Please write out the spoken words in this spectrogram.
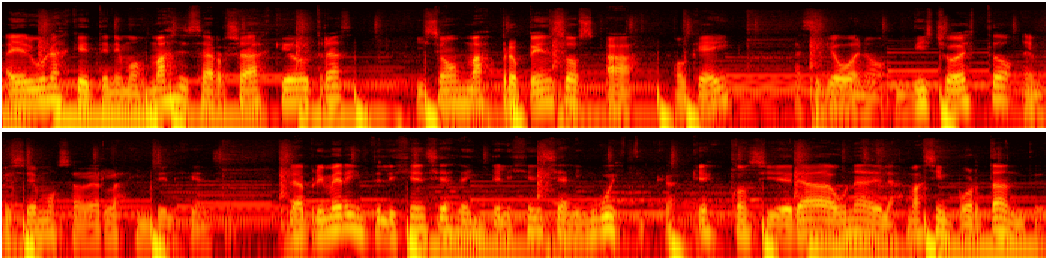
Hay algunas que tenemos más desarrolladas que otras y somos más propensos a, ¿ok? Así que bueno, dicho esto, empecemos a ver las inteligencias. La primera inteligencia es la inteligencia lingüística, que es considerada una de las más importantes.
